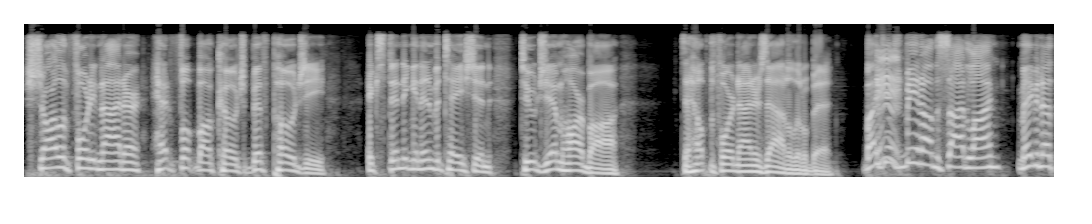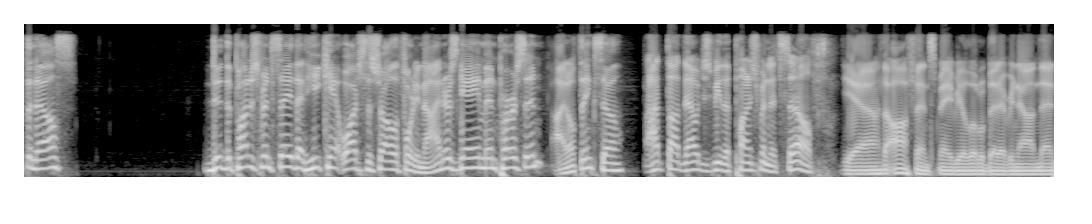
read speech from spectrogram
Charlotte 49er head football coach, Biff Poggi, extending an invitation to Jim Harbaugh to help the 49ers out a little bit by hmm. just being on the sideline, maybe nothing else. Did the punishment say that he can't watch the Charlotte 49ers game in person? I don't think so. I thought that would just be the punishment itself. Yeah, the offense maybe a little bit every now and then.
